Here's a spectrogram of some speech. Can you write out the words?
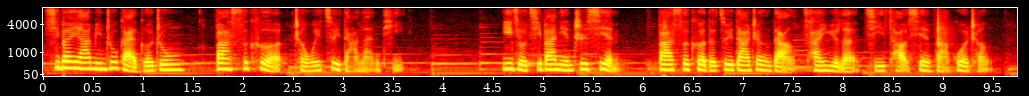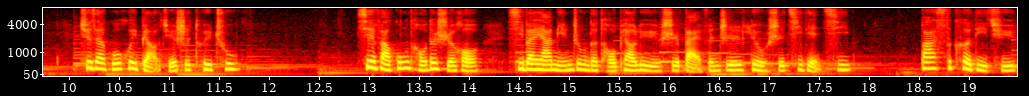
西班牙民主改革中，巴斯克成为最大难题。一九七八年制宪。巴斯克的最大政党参与了起草宪法过程，却在国会表决时退出。宪法公投的时候，西班牙民众的投票率是百分之六十七点七，巴斯克地区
